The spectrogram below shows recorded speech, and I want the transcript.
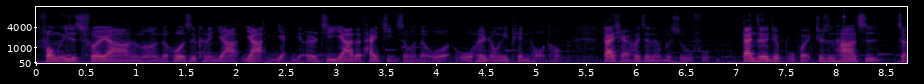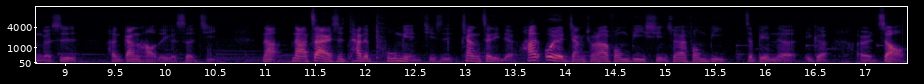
风一直吹啊什么的，或者是可能压压压耳机压得太紧什么的，我我会容易偏头痛，戴起来会真的很不舒服。但这个就不会，就是它是整个是很刚好的一个设计。那那再来是它的铺面，其实像这里的，它为了讲求它的封闭性，所以它封闭这边的一个耳罩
